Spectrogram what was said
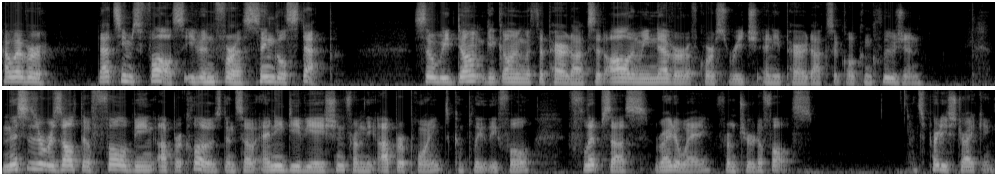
However, that seems false even for a single step. So we don't get going with the paradox at all, and we never, of course, reach any paradoxical conclusion. And this is a result of full being upper closed, and so any deviation from the upper point, completely full, flips us right away from true to false. It's pretty striking.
